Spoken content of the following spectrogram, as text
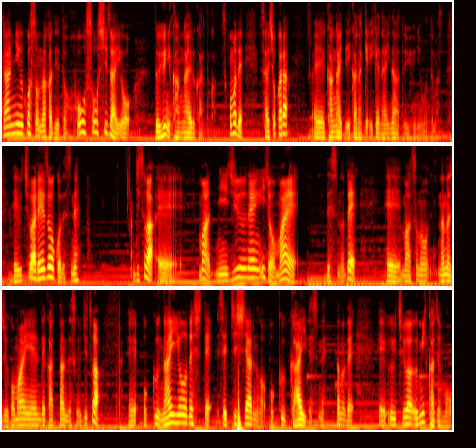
ランニングコストの中で言うと、包装資材をどういうふうに考えるかとか、そこまで最初から、えー、考えていかなきゃいけないなというふうに思ってます。えー、うちは冷蔵庫ですね。実は、えー、まあ20年以上前ですので、え、まあその75万円で買ったんですけど、実はえー、屋内用でして設置してあるのが屋外ですねなので、え、うちは海風も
